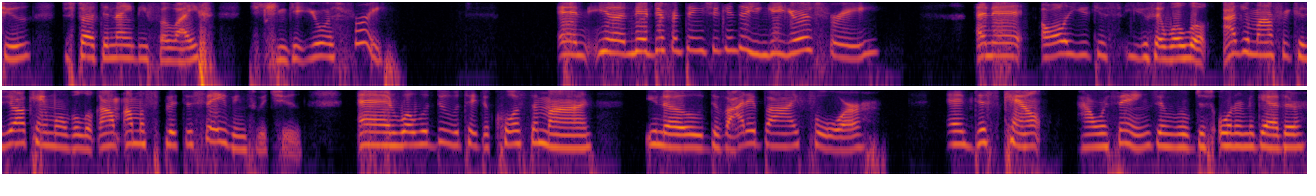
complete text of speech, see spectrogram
you to start the 90 for life, you can get yours free. And you know there are different things you can do. You can get yours free, and then all of you can you can say, well, look, I get mine free because y'all came over. look, I'm I'm gonna split the savings with you. And what we'll do, we'll take the cost of mine, you know, divided by four, and discount our things, and we'll just order them together.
